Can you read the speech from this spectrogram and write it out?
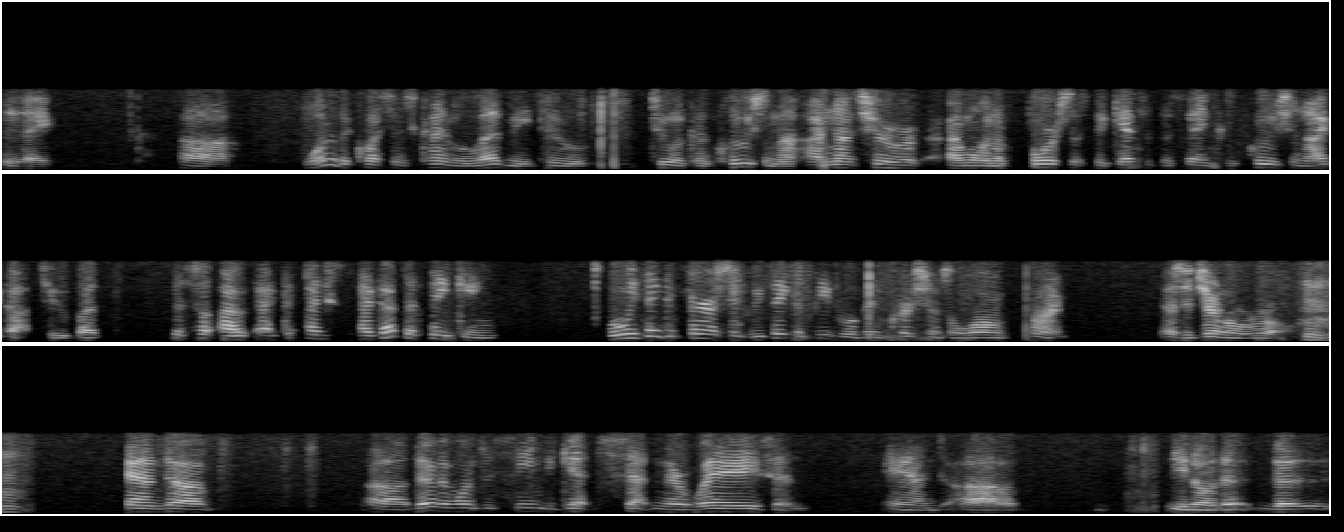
today. Uh, one of the questions kind of led me to to a conclusion. I, I'm not sure I want to force us to get to the same conclusion I got to, but I, I, I, I got to thinking when we think of Pharisees, we think of people who've been Christians a long time, as a general rule Mm-hmm. and uh, uh, they're the ones that seem to get set in their ways and and uh, you know the the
